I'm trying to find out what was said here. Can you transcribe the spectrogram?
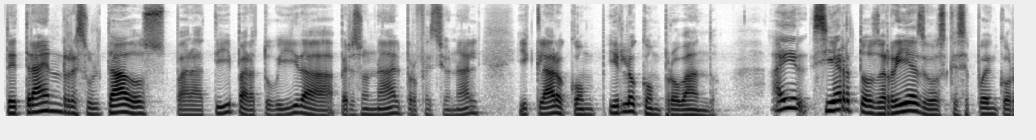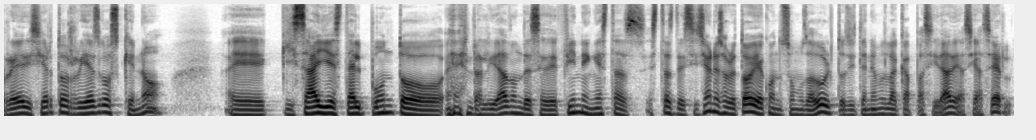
te traen resultados para ti, para tu vida personal, profesional y claro, irlo comprobando. Hay ciertos riesgos que se pueden correr y ciertos riesgos que no. Eh, quizá ahí está el punto en realidad donde se definen estas, estas decisiones, sobre todo ya cuando somos adultos y tenemos la capacidad de así hacerlo.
